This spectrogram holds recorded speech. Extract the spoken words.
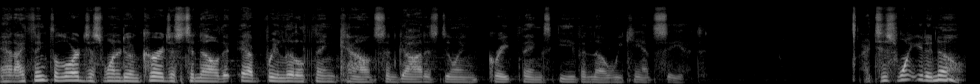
And I think the Lord just wanted to encourage us to know that every little thing counts and God is doing great things even though we can't see it. I just want you to know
